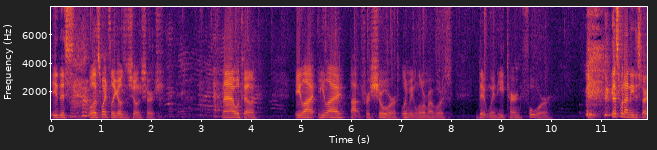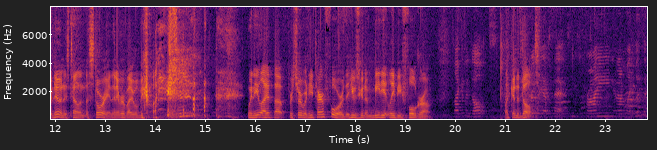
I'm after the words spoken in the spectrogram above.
This, well, let's wait till he goes to children's church. Nah, we'll tell him. Eli, Eli thought for sure, let me lower my voice, that when he turned four, that's what I need to start doing is telling the story and then everybody will be quiet. when Eli thought for sure when he turned four that he was going to immediately be full grown, like an adult. like an adult. really upset. He was crying, and I'm like, listen,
